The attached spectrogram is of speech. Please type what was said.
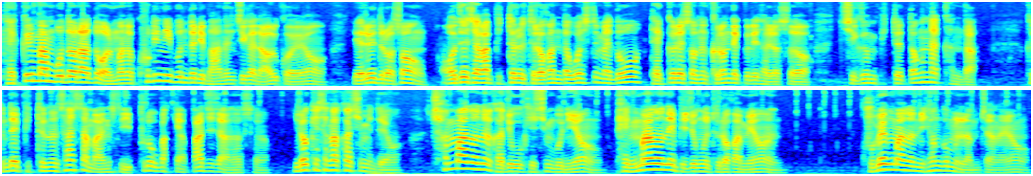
댓글만 보더라도 얼마나 코리니 분들이 많은지가 나올 거예요. 예를 들어서 어제 제가 비트를 들어간다고 했음에도 댓글에서는 그런 댓글이 달렸어요. 지금 비트 떡락한다. 근데 비트는 사실상 마이너스 2%밖에 빠지지 않았어요. 이렇게 생각하시면 돼요. 천만 원을 가지고 계신 분이요. 100만 원의 비중을 들어가면 900만 원의 현금을 남잖아요.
